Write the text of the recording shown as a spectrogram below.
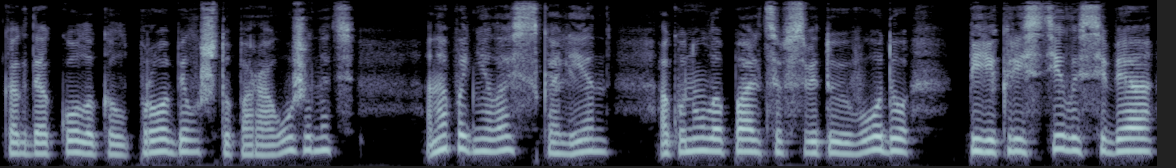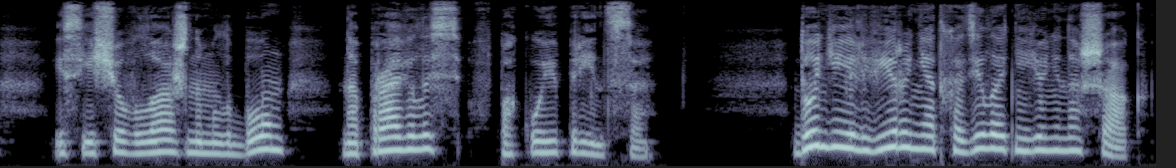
Когда колокол пробил, что пора ужинать, она поднялась с колен, окунула пальцы в святую воду, перекрестила себя и с еще влажным лбом направилась в покои принца. Донья Эльвира не отходила от нее ни на шаг.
